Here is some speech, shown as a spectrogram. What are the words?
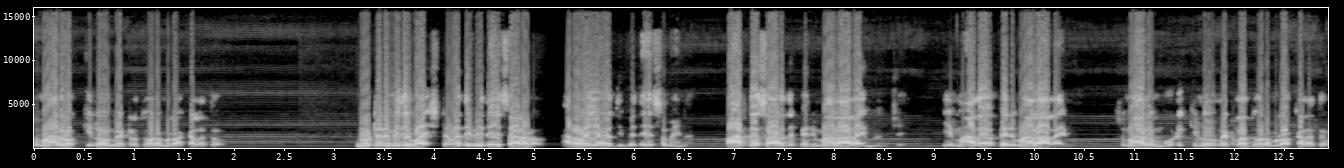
సుమారు ఒక కిలోమీటర్ దూరంలో కలదు. నూట ఎనిమిది వైష్ణవ దివ్యదేశాలలో అరవయవ దివ్యదేశమైన పార్థసారథి పెరిమాల ఆలయం నుంచి ఈ మాధవ పెరిమాల ఆలయం సుమారు మూడు కిలోమీటర్ల దూరంలో కలదు.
